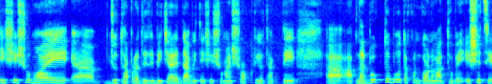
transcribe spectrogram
যে সে সময় যুদ্ধাপরাধীদের বিচারের দাবিতে সে সময় সক্রিয় থাকতে আপনার বক্তব্য তখন গণমাধ্যমে এসেছে।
